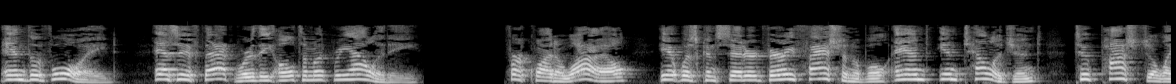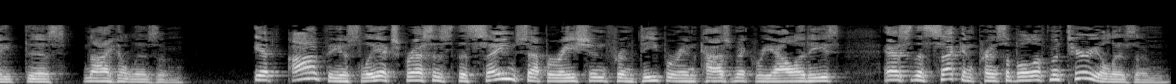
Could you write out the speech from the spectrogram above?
and the void, as if that were the ultimate reality. For quite a while, it was considered very fashionable and intelligent to postulate this nihilism. It obviously expresses the same separation from deeper and cosmic realities as the second principle of materialism.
